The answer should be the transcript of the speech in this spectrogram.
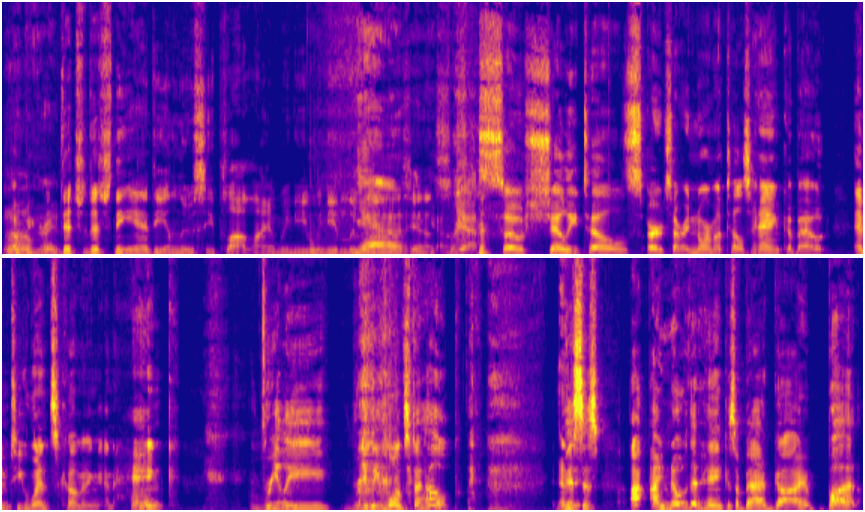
that would be great Ditch, ditch the Andy and Lucy plot line. We need, we need Louis. Yeah, yes. there you go. yes so Shelly tells or sorry norma tells hank about mt wentz coming and hank really really wants to help this is I, I know that hank is a bad guy but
